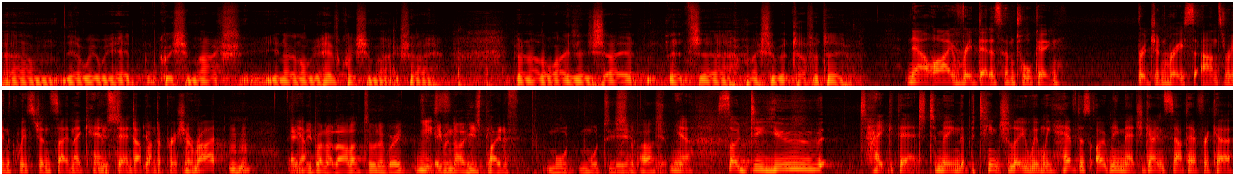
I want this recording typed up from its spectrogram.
um, you know, where we had question marks, you no longer have question marks. So, but in other ways, as you say, it it uh, makes it a bit tougher too. Now, I read that as him talking, Bridge and Reece answering the question, saying they can Yes. stand up Yep. under pressure, right? Mhm. Andy Yeah. Balalala, to a degree. Yes. Even though he's played a f- more, more tests in the past. Yeah. So, do you take that to mean that potentially when we have this opening match against South Africa,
